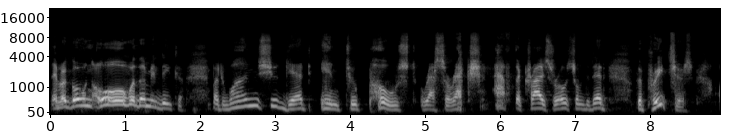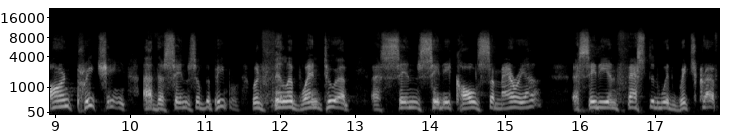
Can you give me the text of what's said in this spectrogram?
They were going over them in detail. But once you get into post resurrection, after Christ rose from the dead, the preachers aren't preaching uh, the sins of the people. When Philip went to a, a sin city called Samaria, a city infested with witchcraft,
